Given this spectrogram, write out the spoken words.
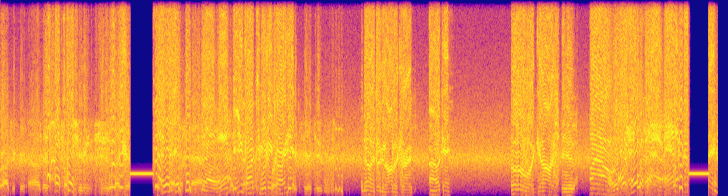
Roger, uh, there's troubleshooting shooting soon as I get... Did you box moving target? Here. No, I took an auto track. Oh, okay. Oh my gosh, dude. Wow, look at that,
